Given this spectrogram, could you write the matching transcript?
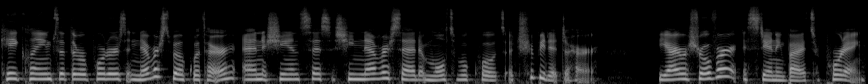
Kay claims that the reporters never spoke with her, and she insists she never said multiple quotes attributed to her. The Irish Rover is standing by its reporting.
